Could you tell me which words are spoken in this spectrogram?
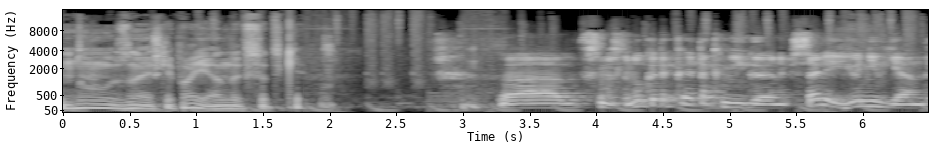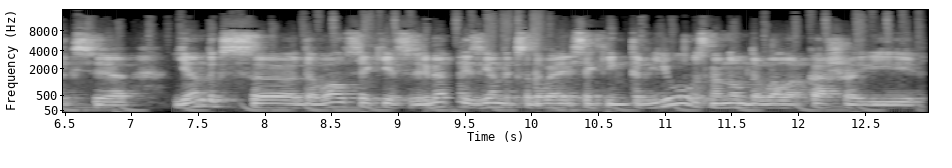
Ну, знаешь ли, про Яндекс все-таки. А, в смысле, ну это, это книга, написали ее не в Яндексе. Яндекс э, давал всякие, ребята из Яндекса давали всякие интервью, в основном давал Аркаша и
